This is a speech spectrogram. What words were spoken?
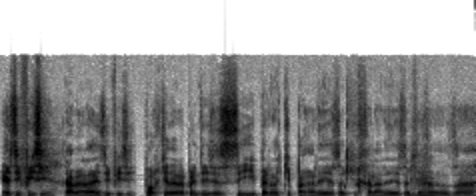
Es difícil, la verdad es difícil, porque de repente dices, sí, pero hay que pagar esto, hay que jalar esto, hay que jalar...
